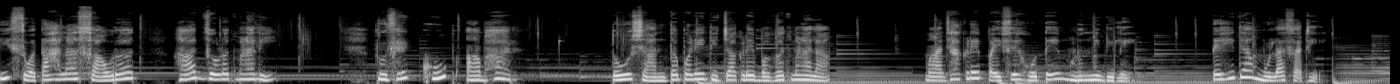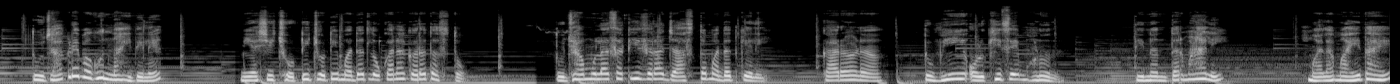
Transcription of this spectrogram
ती स्वतःला सावरत हात जोडत म्हणाली तुझे खूप आभार. तो शांतपणे तिच्याकडे बघत म्हणाला माझ्याकडे पैसे होते म्हणून मी दिले. तेही त्या मुलासाठी. तुझ्याकडे बघून नाही दिलेत. मी अशी छोटी छोटी मदत लोकांना करत असतो. तुझ्या मुलासाठी जरा जास्त मदत केली. कारण तुम्ही ओळखीचे म्हणून. ती नंतर म्हणाली मला माहीत आहे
